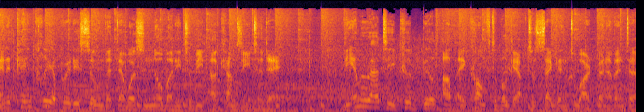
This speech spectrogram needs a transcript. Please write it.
And it came clear pretty soon that there was nobody to beat Al-Khamzi today. The Emirati could build up a comfortable gap to second Duarte Benavente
